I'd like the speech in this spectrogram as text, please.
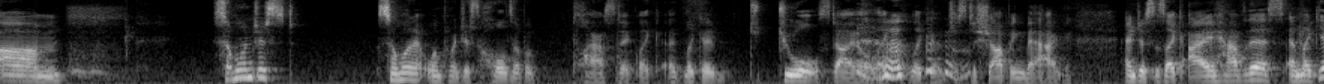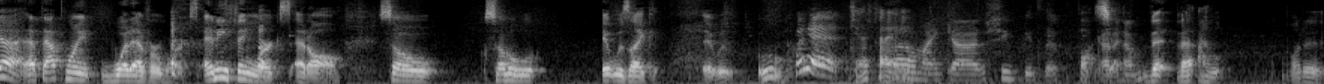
Um, someone just, someone at one point just holds up a plastic like a, like a jewel style like like a just a shopping bag and just is like i have this and like yeah at that point whatever works. Anything works at all. So so it was like it was ooh. Quit. It. fight Oh my god, she beats the fuck out of him. that that i what a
